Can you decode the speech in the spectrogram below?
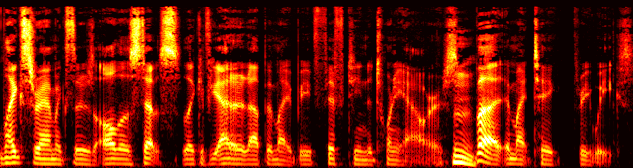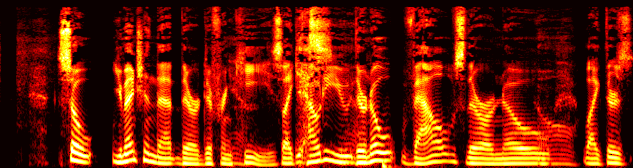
like ceramics, there's all those steps. Like if you added it up, it might be 15 to 20 hours, hmm. but it might take three weeks. So you mentioned that there are different Yeah. keys. Like, Yes, how do you? yeah. There are no valves. There are no, No. like. There's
